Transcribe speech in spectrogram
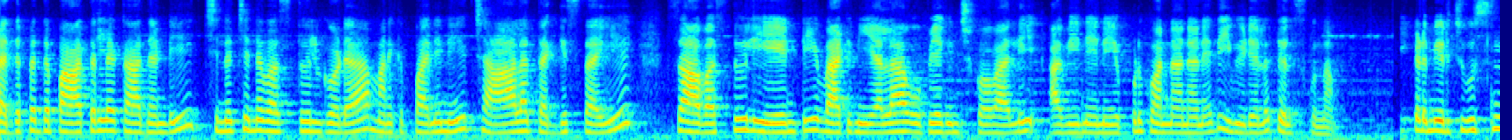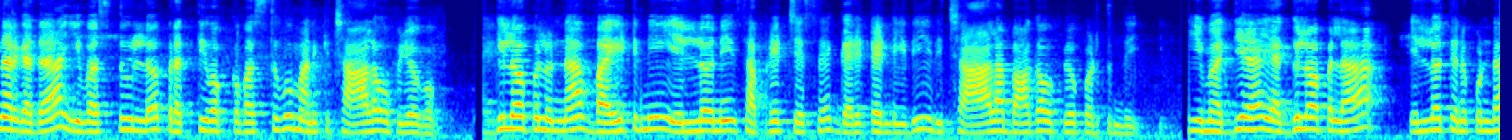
పెద్ద పెద్ద పాత్రలే కాదండి. చిన్న చిన్న వస్తువులు కూడా మనకి పనిని చాలా తగ్గిస్తాయి. సో ఆ వస్తువులు ఏంటి వాటిని ఎలా ఉపయోగించుకోవాలి అవి నేను ఎప్పుడు కొన్నాను అనేది ఈ వీడియోలో తెలుసుకుందాం. ఇక్కడ మీరు చూస్తున్నారు కదా ఈ వస్తువుల్లో ప్రతి ఒక్క వస్తువు మనకి చాలా ఉపయోగం. అగ్గి లోపల ఉన్న వైట్ని ఎల్లోని సపరేట్ చేసే గరిటండి ఇది. ఇది చాలా బాగా ఉపయోగపడుతుంది. ఈ మధ్య ఎగ్ లోపల ఎల్లో తినకుండా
